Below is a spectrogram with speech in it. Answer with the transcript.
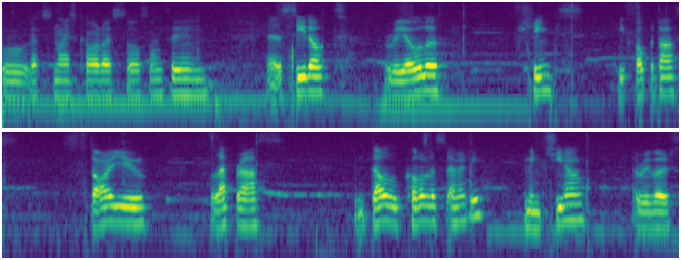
Oh, that's a nice card. I saw something. Uh, Seedot, Riolu, Shinx, Hippopotas, Staryu, Lapras, Double Colorless Energy, Minccino, a Reverse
